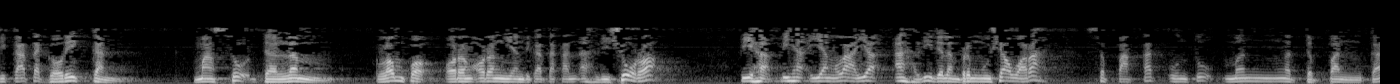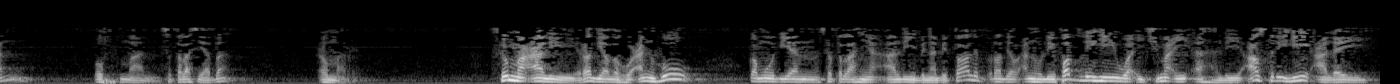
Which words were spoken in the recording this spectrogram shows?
dikategorikan masuk dalam kelompok orang-orang yang dikatakan ahli syura, pihak-pihak yang layak ahli dalam bermusyawarah sepakat untuk mengedepankan Uthman setelah siapa? Umar. Summa Ali radhiyallahu anhu kemudian setelahnya Ali bin Abi Thalib radhiyallahu anhu li fadlihi wa ijma'i ahli asrihi alaihi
